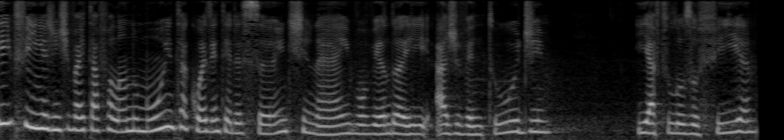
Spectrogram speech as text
E, enfim, a gente vai estar tá falando muita coisa interessante, né, envolvendo aí a juventude e a filosofia.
